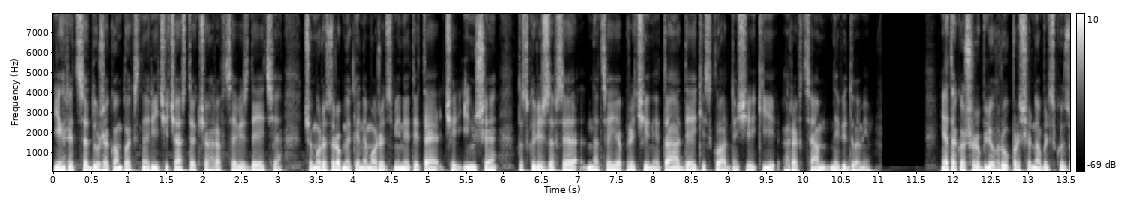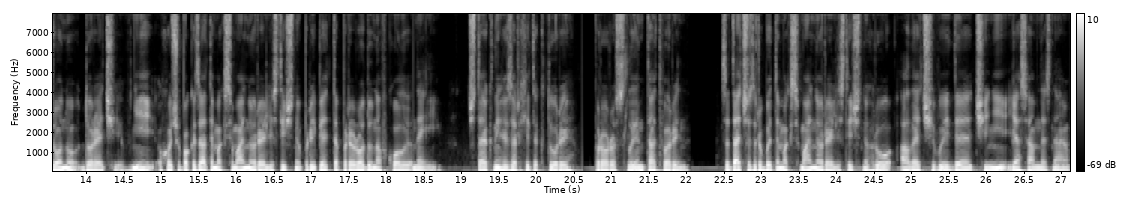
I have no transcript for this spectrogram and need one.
Ігри це дуже комплексна річ, і часто, якщо гравцеві здається, чому розробники не можуть змінити те чи інше, то скоріш за все на це є причини та деякі складнощі, які гравцям невідомі. Я також роблю гру про Чорнобильську зону, до речі, в ній хочу показати максимально реалістичну прип'ять та природу навколо неї. Читаю книги з архітектури, про рослин та тварин. Задача зробити максимально реалістичну гру, але чи вийде, чи ні, я сам не знаю.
